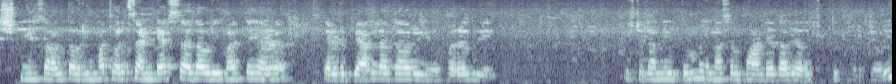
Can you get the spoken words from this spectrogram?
ಇಷ್ಟು ನೀರು ಸಾಲ್ತಾವ್ರಿ. ಮತ್ತು ಹೊರಗೆ ಸಂಡ್ಯಾಕ್ಸ್ ಅದಾವ್ರಿ. ಮತ್ತು ಎರಡು ಎರಡು ಬ್ಯಾರ್ಲ್ ಅದಾವ್ರಿ ಹೊರಗೆ ರೀ ಇಷ್ಟೆಲ್ಲ ನೀರು ತುಂಬ ಇನ್ನೊಂದು ಸ್ವಲ್ಪ ಭಾಂಡೆ ಅದಾವ್ರಿ ಅದಕ್ಕೆ ಬಿಡ್ತೀವಿ ರೀ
